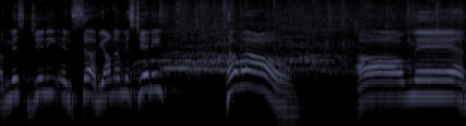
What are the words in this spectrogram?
of Miss Jenny and Sub. Y'all know Miss Jenny? Come on. Oh, man.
